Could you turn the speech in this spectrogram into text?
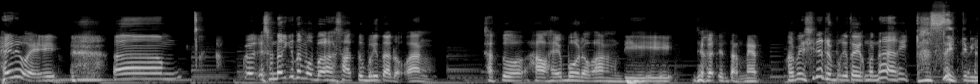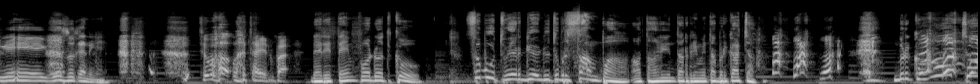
Anyway, em, sebenarnya kita mau bahas satu berita doang. Satu hal heboh doang di jagat internet. Tapi di sini ada berita yang menarik. Asik nih, gue suka nih. Coba bacain Pak. Dari Tempo.co Sebut Werdian youtuber sampah Atta Halilintar diminta berkaca Berkaca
